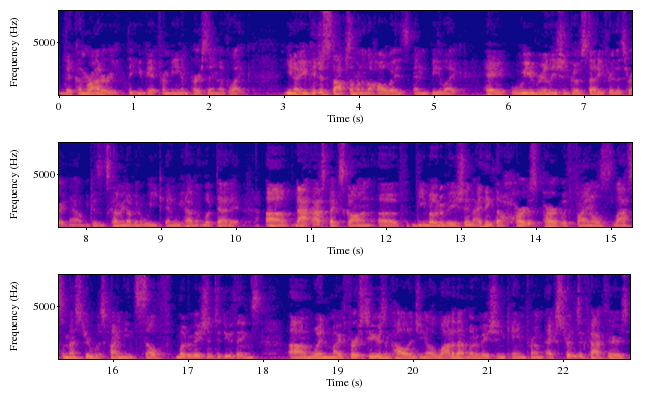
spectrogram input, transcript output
the camaraderie that you get from being in person. Of like, you know, you can just stop someone in the hallways and be like, "Hey, we really should go study for this right now because it's coming up in a week and we haven't looked at it." Um, that aspect's gone of the motivation. I think the hardest part with finals last semester was finding self motivation to do things um, when my first two years in college, you know, a lot of that motivation came from extrinsic factors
